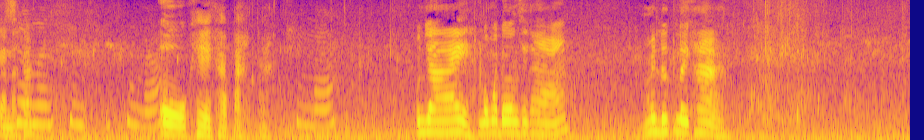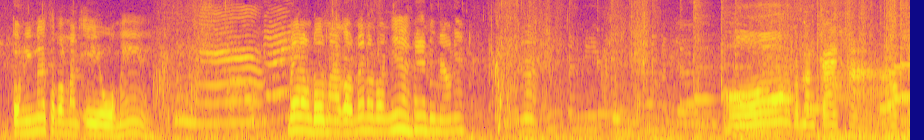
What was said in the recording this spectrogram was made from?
กันนะใช่คะ ไหมพี่พี่แมวโอเคค่ะไป่ะป่ะพี่แมวคุณยายลงมาเดินสิคะ ไม่ลึกเลยค่ะ ตรงนี้น่าจะประมาณเอวอะแม่ พี่แมว แม่ลองเดินมาก่อนแม่ลองเดินเนี่ยแม่ดูแมวเนี่ยมันมีตุ่มให้มันเดินอ๋อออกกำลังกายขาโอเค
